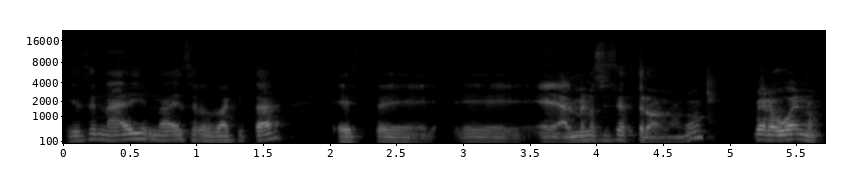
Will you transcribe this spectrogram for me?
Y ese nadie, nadie se los va a quitar. Este, eh, eh, al menos ese trono, ¿no? Pero bueno,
